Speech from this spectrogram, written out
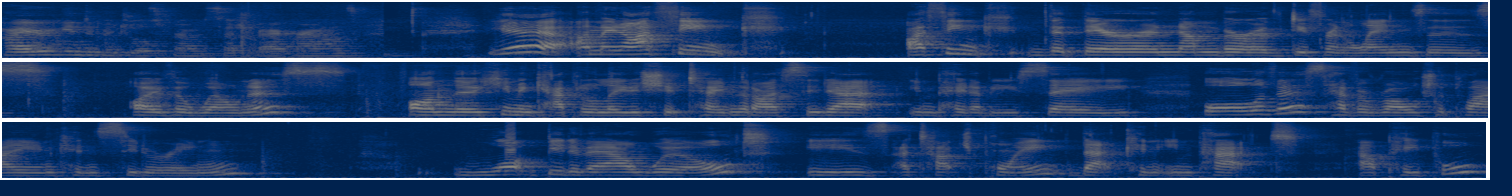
hiring individuals from such backgrounds? Yeah, I mean, I think I think that there are a number of different lenses over wellness. On the human capital leadership team that I sit at in PwC, all of us have a role to play in considering what bit of our world is a touch point that can impact our people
